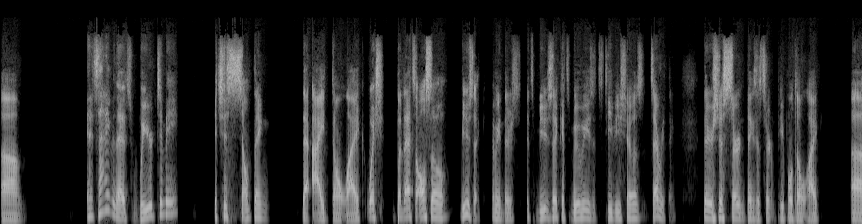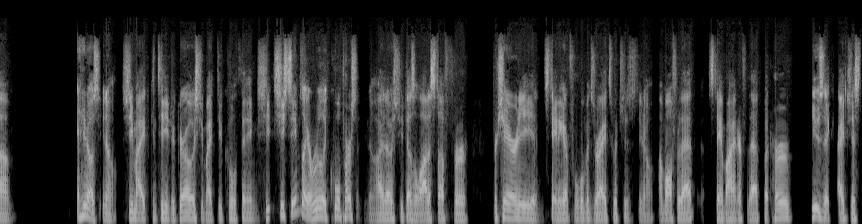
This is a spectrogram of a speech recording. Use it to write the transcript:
Um, and it's not even that it's weird to me. It's just something that I don't like. Which, but that's also music. I mean, there's it's music, it's movies, it's TV shows, it's everything. There's just certain things that certain people don't like. Um, and who knows? You know, she might continue to grow. She might do cool things. She she seems like a really cool person. You know, I know she does a lot of stuff for for charity and standing up for women's rights, which is you know I'm all for that. Stand behind her for that. But her music, I just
